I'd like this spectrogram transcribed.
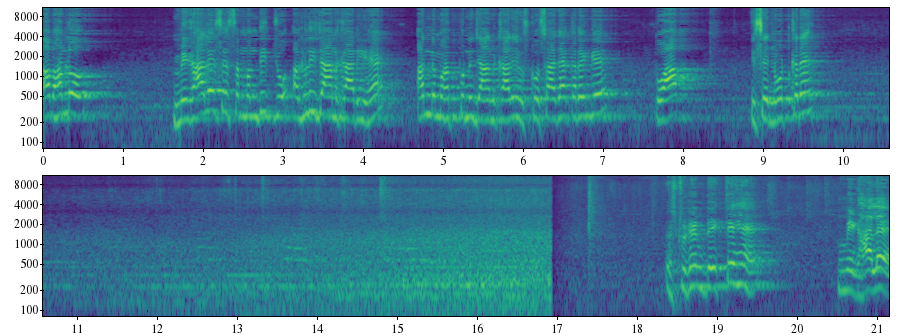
अब हम लोग मेघालय से संबंधित जो अगली जानकारी है, अन्य महत्वपूर्ण जानकारी, उसको साझा करेंगे। तो आप इसे नोट करें। स्टूडेंट, देखते हैं मेघालय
